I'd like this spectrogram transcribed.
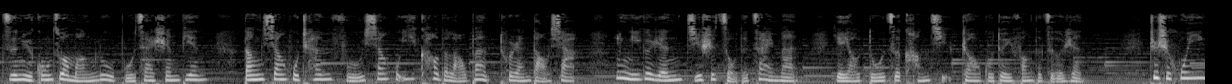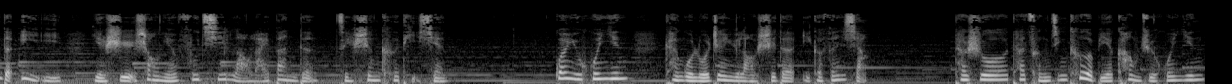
子女工作忙碌不在身边，当相互搀扶、相互依靠的老伴突然倒下，另一个人即使走得再慢，也要独自扛起照顾对方的责任。这是婚姻的意义，也是少年夫妻老来伴的最深刻体现。关于婚姻，看过罗振宇老师的一个分享，他说他曾经特别抗拒婚姻，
